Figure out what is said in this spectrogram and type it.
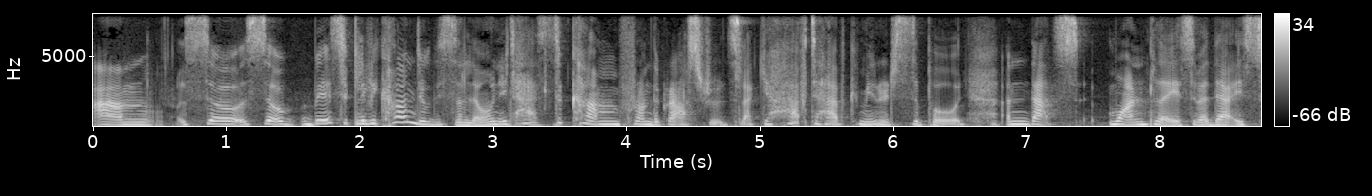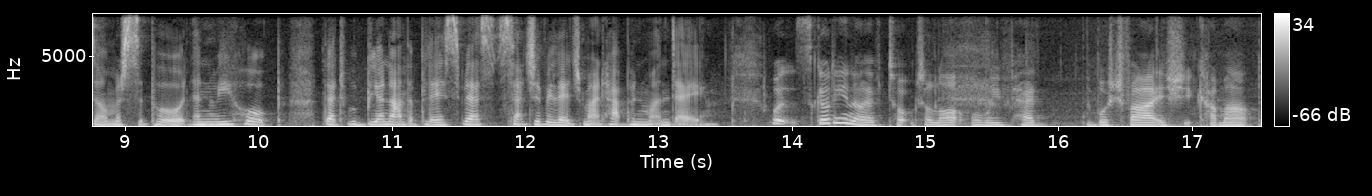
Um, so so basically, we can't do this alone. It has to come from the grassroots. Like you have to have community support, and that's one place where there is so much support. And we hope that would be another place where such a village might happen one day. Well, Scotty and I have talked a lot when we've had the bushfire issue come up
